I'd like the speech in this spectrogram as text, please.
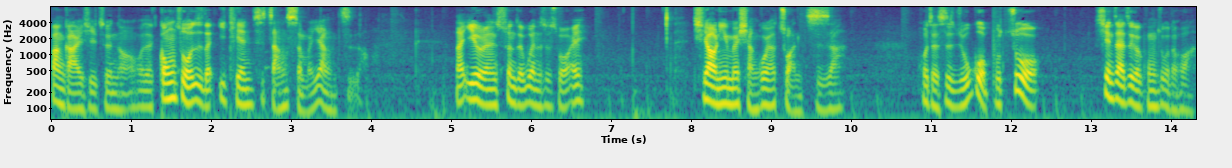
放假的时阵哦，或者工作日的一天是长什么样子哦？那也有人顺着问是说，哎，七号你有没有想过要转职啊？或者是如果不做现在这个工作的话，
